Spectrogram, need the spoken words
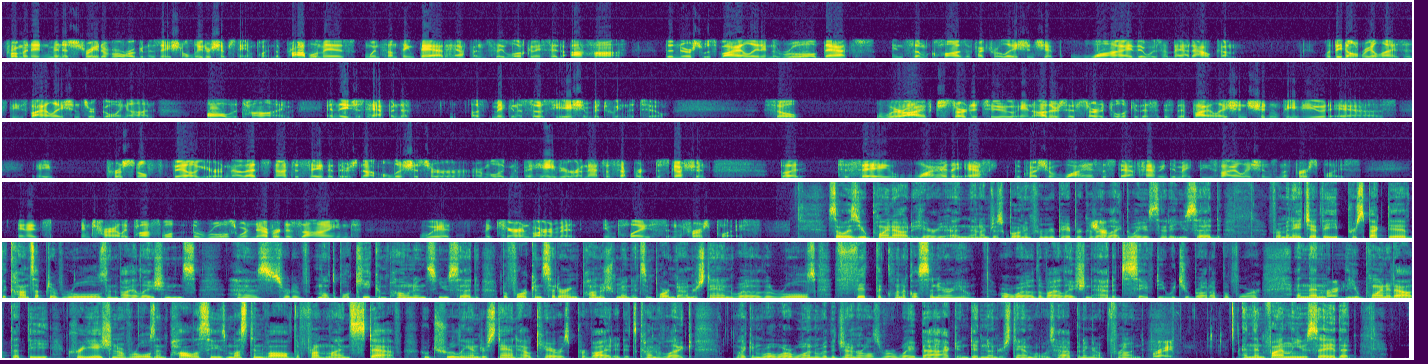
From an administrative or organizational leadership standpoint. The problem is when something bad happens, they look and they said, aha, the nurse was violating the rule. That's in some cause effect relationship why there was a bad outcome. What they don't realize is these violations are going on all the time, and they just happen to uh, make an association between the two. So, where I've started to, and others have started to look at this, is that violation shouldn't be viewed as a personal failure. Now, that's not to say that there's not malicious or, or malignant behavior, and that's a separate discussion. But to say, why are they asking the question, why is the staff having to make these violations in the first place? And it's entirely possible that the rules were never designed with the care environment in place in the first place. So, as you point out here, and, and I'm just quoting from your paper because sure. I like the way you said it, you said, from an HFE perspective, the concept of rules and violations has sort of multiple key components. You said, before considering punishment, it's important to understand whether the rules fit the clinical scenario or whether the violation added to safety, which you brought up before. And then Correct. you pointed out that the creation of rules and policies must involve the frontline staff who truly understand how care is provided. It's kind of like like in World War One, where the generals were way back and didn't understand what was happening up front. Right. And then finally, you say that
